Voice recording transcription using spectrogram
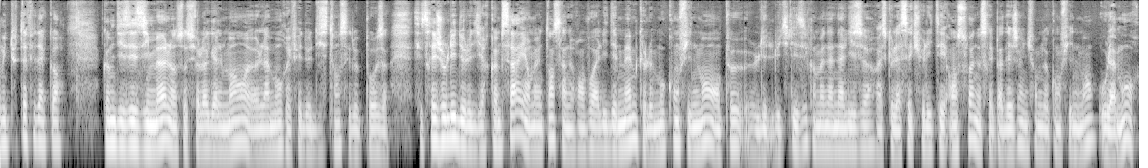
Oui, tout à fait d'accord. Comme disait Zimmel, un sociologue allemand, euh, l'amour est fait de distance et de pause. C'est très joli de le dire comme ça, et en même temps, ça nous renvoie à l'idée même que le mot confinement, on peut l'utiliser comme un analyseur. Est-ce que la sexualité en soi ne serait pas déjà une forme de confinement, ou l'amour,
